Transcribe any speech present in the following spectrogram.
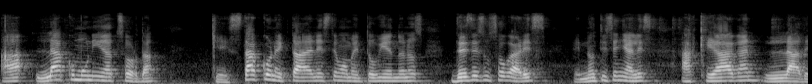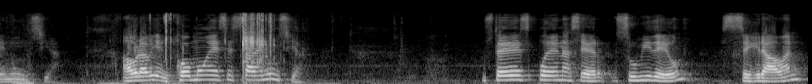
a la comunidad sorda que está conectada en este momento viéndonos desde sus hogares en Notiseñales a que hagan la denuncia. Ahora bien, ¿cómo es esta denuncia? Ustedes pueden hacer su video, se graban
